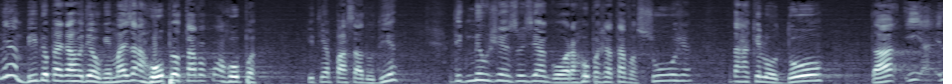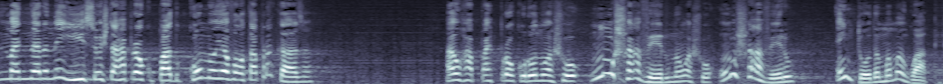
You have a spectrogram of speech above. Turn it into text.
Nem a Bíblia eu pegava de alguém, mas a roupa eu estava com a roupa que tinha passado o dia. Digo, meu Jesus, e agora? A roupa já estava suja, estava aquele odor, tá? E, mas não era nem isso, eu estava preocupado como eu ia voltar para casa. Aí o rapaz procurou, não achou um chaveiro, não achou um chaveiro em toda Mamanguape.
